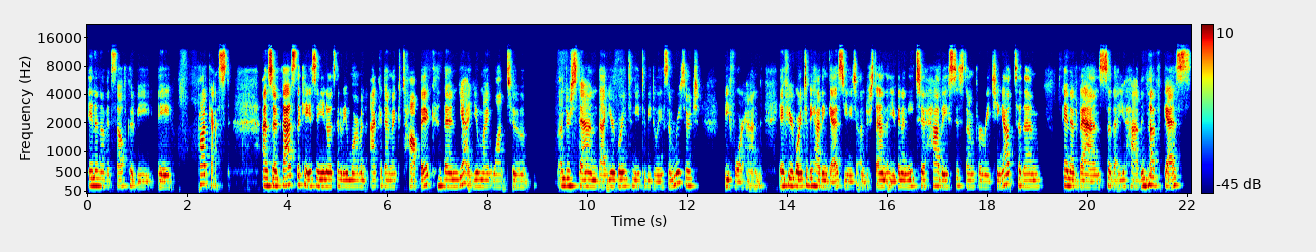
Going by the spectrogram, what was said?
in and of itself could be a podcast. And so if that's the case and you know it's going to be more of an academic topic, then yeah, you might want to understand that you're going to need to be doing some research beforehand. If you're going to be having guests, you need to understand that you're going to need to have a system for reaching out to them in advance so that you have enough guests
